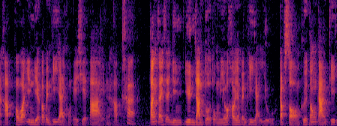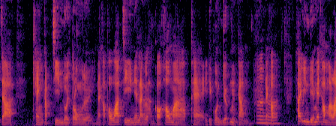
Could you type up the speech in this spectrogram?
นะครับเพราะว่าอินเดียก็เป็นพี่ใหญ่ของเอเชียใต้นะครับค่ะตั้งใจจะยืนยืนยันตัวตรงนี้ว่าเขายังเป็นพี่ใหญ่อยู่กับ 2 คือต้องการที่จะแข่งกับจีนโดยตรงเลยนะครับ เพราะว่าจีนเนี่ยหลังๆ ก็เข้ามาแผ่อิทธิพลเยอะเหมือนกันนะครับถ้าอินเดียไม่ทำอะไร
